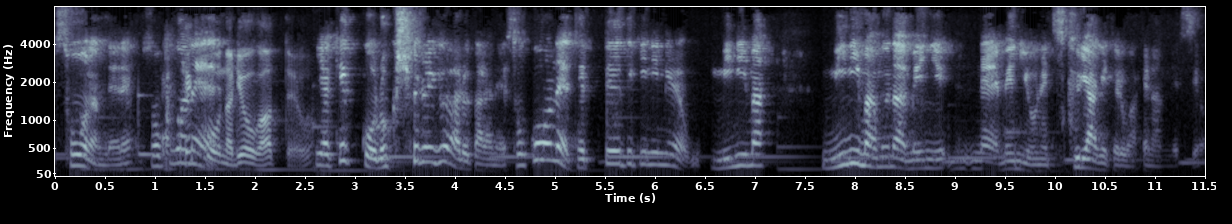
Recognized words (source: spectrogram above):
そうなんだよね。そこがね、結構な量があったよ。いや、結構6種類ぐらいあるからね、そこをね、徹底的にね、ミニマ、ミニマムなメニュー、ね、メニューをね、作り上げてるわけなんですよ。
